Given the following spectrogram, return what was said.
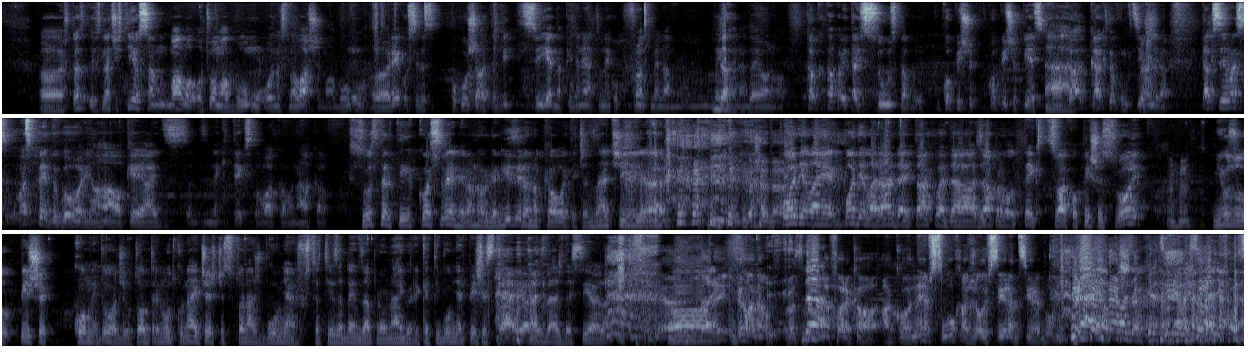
Uh, šta, znači, htio sam malo o tvom albumu, odnosno o vašem albumu. Uh, rekao si da pokušavate biti svi jednaki, da nema tu nekog frontmana, backmana, da je ono... Kako, kakav je taj sustav? Ko piše, ko piše pjesme? A. Ka, kak to funkcionira? Kako se vas, vas pet dogovori, aha, okej, ajde sad neki tekst ovakav, onakav. Sustav ti je ko svemir, ono organizirano kaotičan. Znači, e, podjela, je, podjela rada je takva da zapravo tekst svako piše svoj, mjuzu piše kome dođe u tom trenutku. Najčešće su to naš bubnjar, što ti je za band zapravo najgore. Kad ti bubnjar piše stvari, onda znaš da si ono... Da, Ovaj, bila ona, prosto Da. bila ona fora kao, ako nemaš sluha, želiš svirat, sviraj bubnje. Da, evo, pozdrav Krci, nemoj se dalje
